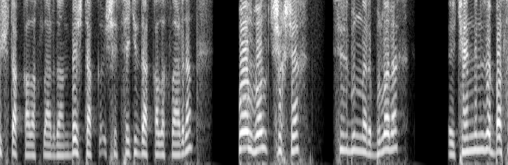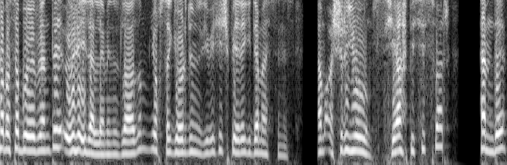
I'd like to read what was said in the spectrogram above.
3 dakikalıklardan, 5 dakika, şey 8 dakikalıklardan bol bol çıkacak. Siz bunları bularak e, kendinize basa basa bu evrende öyle ilerlemeniz lazım. Yoksa gördüğünüz gibi hiçbir yere gidemezsiniz. Hem aşırı yoğun siyah bir sis var hem de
